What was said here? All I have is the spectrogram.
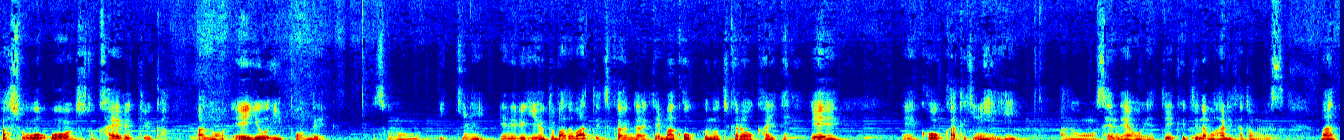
場所をちょっと変えるというか、あの、営業一本で、その、一気にエネルギーをドバドバって使うんじゃなくて、まあ、広告の力を借りて、えー、効果的に、あの、宣伝をやっていくっていうのもありだと思います。まあ、っ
